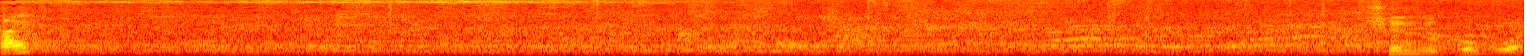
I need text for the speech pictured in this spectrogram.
Hi. Schöne Ruhe.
